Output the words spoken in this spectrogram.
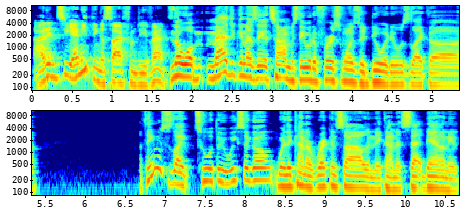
I didn't see anything aside from the events. No, well, Magic and Isiah Thomas, they were the first ones to do it. It was like, uh, I think it was like two or three weeks ago where they kind of reconciled and they kind of sat down and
